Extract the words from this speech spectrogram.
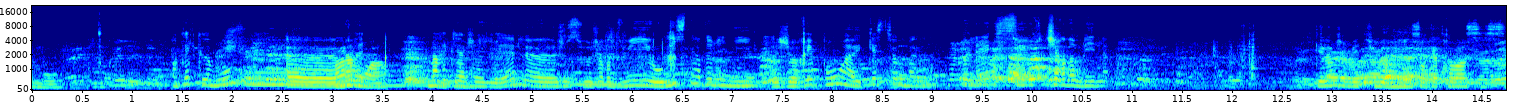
mots. En quelques mots, euh, Pas Marie- Jaël, euh, je suis aujourd'hui au ministère de l'UNI. Je réponds à une question de ma collègue sur Tchernobyl. Quel âge avais-tu en 1986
